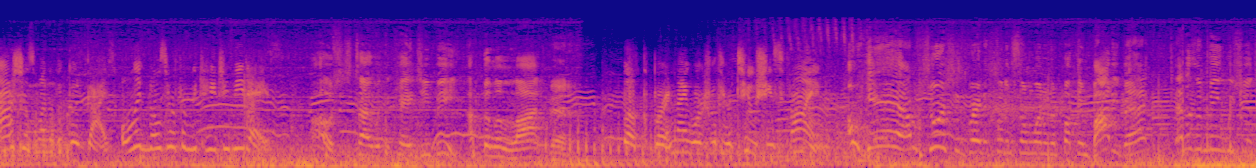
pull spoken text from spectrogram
Asha's one of the good guys. Oleg knows her from the KGB days. Oh, she's tight with the KGB. I feel a lot better. Look, Bert and I worked with her too. She's fine. Oh yeah, I'm sure she's great at putting someone in a fucking body bag. That doesn't mean we should.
